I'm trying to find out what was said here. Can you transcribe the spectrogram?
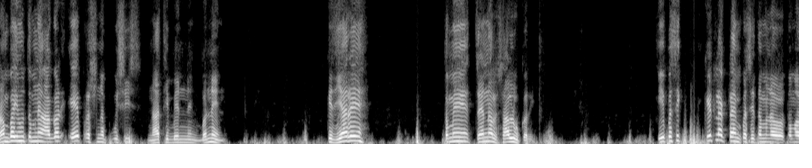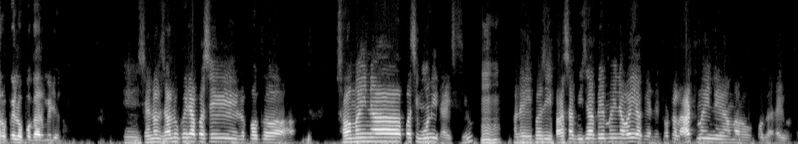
રામભાઈ, હું તમને આગળ એ પ્રશ્ન પૂછીશ, નાથીબેનને ને બંનેને કે જ્યારે તમે ચેનલ ચાલુ કરી એ પછી કેટલાક ટાઈમ પછી તમને તમારો પેલો પગાર મળ્યો? એ ચેનલ ચાલુ કર્યા પછી લગભગ છ મહિના પછી મોનિટાઈઝ થયું. અને એ પછી પાછા બીજા બે મહિના વયા ગયા એટલે ટોટલ આઠ મહિને અમારો પગાર આવ્યો હતો.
